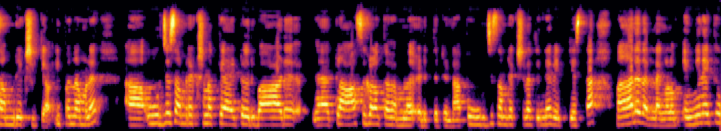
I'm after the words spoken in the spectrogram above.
സംരക്ഷിക്കാം. ഇപ്പൊ നമ്മൾ ഊർജ സംരക്ഷണമൊക്കെ ആയിട്ട് ഒരുപാട് ക്ലാസ്സുകളൊക്കെ നമ്മൾ എടുത്തിട്ടുണ്ട്. അപ്പൊ ഊർജ സംരക്ഷണത്തിന്റെ വ്യത്യസ്ത മാനദണ്ഡങ്ങളും എങ്ങനെയൊക്കെ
